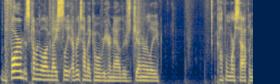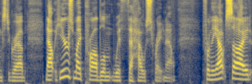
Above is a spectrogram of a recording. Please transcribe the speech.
The farm is coming along nicely. Every time I come over here now, there's generally a couple more saplings to grab. Now, here's my problem with the house right now. From the outside,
